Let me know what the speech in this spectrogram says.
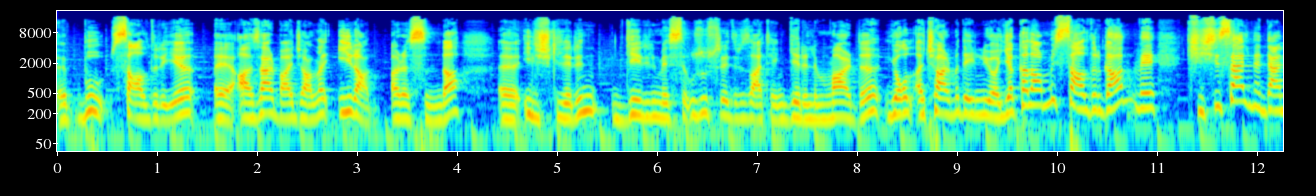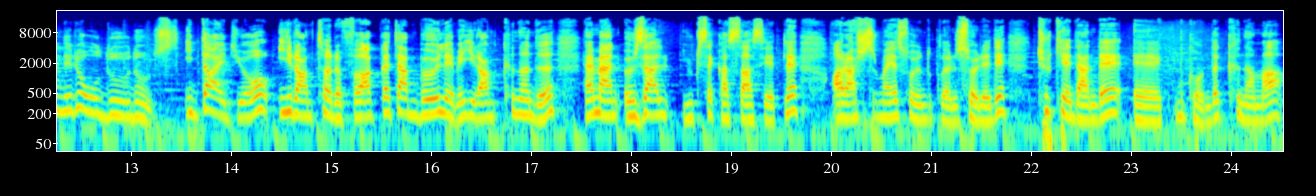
e, bu saldırıyı e, Azerbaycan'la İran arasında e, ilişkilerin gerilmesi uzun süredir zaten gerilim vardı. Yol açar mı deniliyor. Yakalanmış saldırgan ve kişisel nedenleri olduğunu iddia ediyor İran tarafı. Hakikaten böyle mi? İran kınadı. Hemen özel yüksek hassasiyetle araştırmaya soyunduklarını söyledi. Türkiye'den de e, bu konuda kınama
